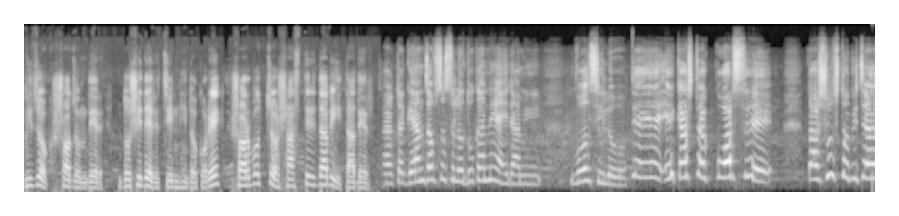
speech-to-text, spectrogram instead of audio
অভিযোগ স্বজনদের দোষীদের চিহ্নিত করে সর্বোচ্চ শাস্তির দাবি তাদের। একটা জ্ঞান জবসা ছিল দোকানে এটা আমি বলছিল। যে এই কাজটা করছে তার সুস্থ বিচার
